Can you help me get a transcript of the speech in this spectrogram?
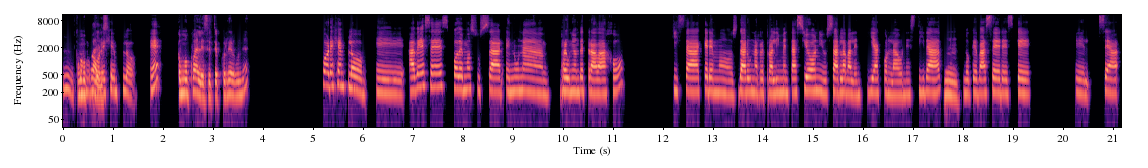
Mm, como por ejemplo, ¿eh? ¿Cómo cuáles? ¿Se te ocurre alguna? Por ejemplo, eh, a veces podemos usar en una reunión de trabajo, quizá queremos dar una retroalimentación y usar la valentía con la honestidad. Mm. Lo que va a hacer es que sea,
